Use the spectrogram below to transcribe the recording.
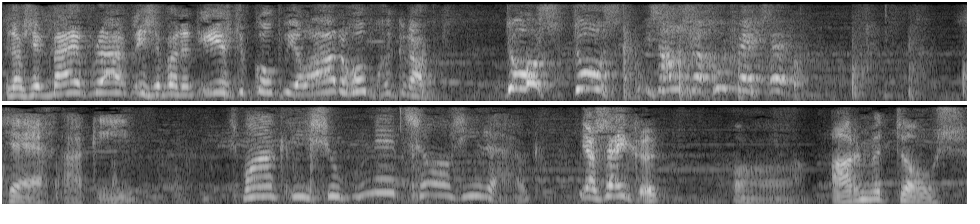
En als je het mij vraagt, is er van het eerste kopje al aardig opgeknapt. Toos, Toos, is alles wel goed met je? Zeg, Akkie, smaakt die soep net zoals hij ruikt? Jazeker. Oh, arme Toos. Toos?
